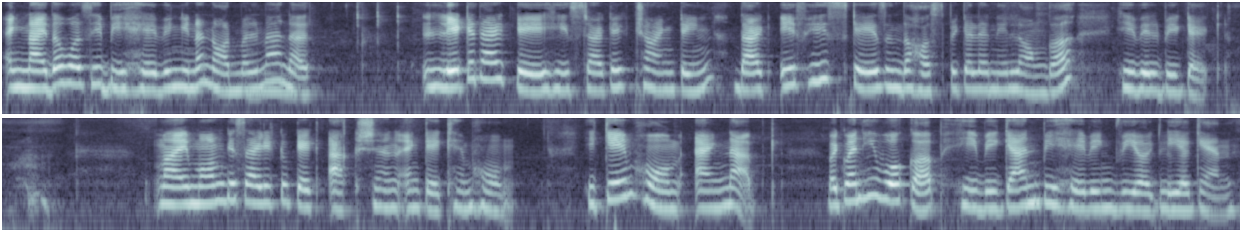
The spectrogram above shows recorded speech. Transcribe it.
and neither was he behaving in a normal manner. Later that day, he started chanting that if he stays in the hospital any longer, he will be dead. My mom decided to take action and take him home. He came home and napped. But when he woke up, he began behaving weirdly again.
